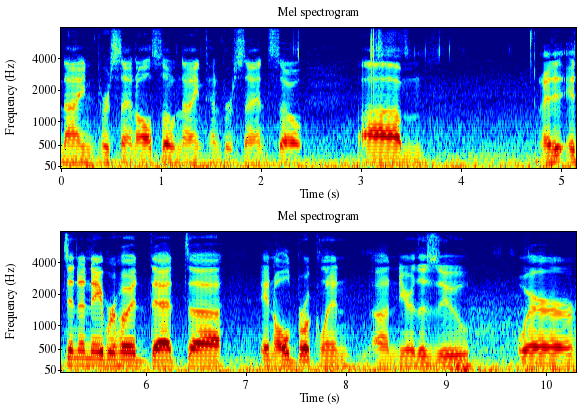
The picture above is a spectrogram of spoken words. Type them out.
9% also 9 10% so um, it's in a neighborhood that uh, in old brooklyn uh, near the zoo where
